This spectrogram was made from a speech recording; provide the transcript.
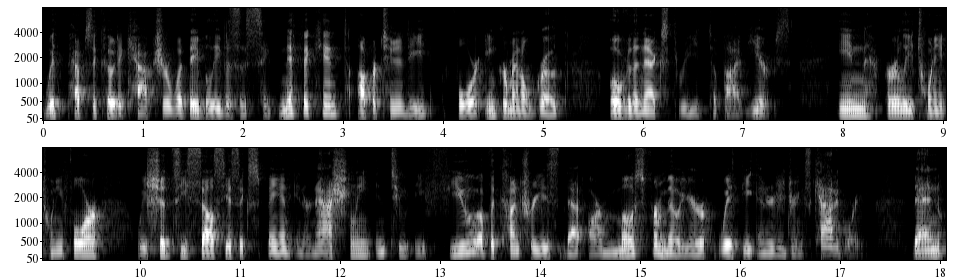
with PepsiCo to capture what they believe is a significant opportunity for incremental growth over the next three to five years. In early 2024, we should see Celsius expand internationally into a few of the countries that are most familiar with the energy drinks category. Then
